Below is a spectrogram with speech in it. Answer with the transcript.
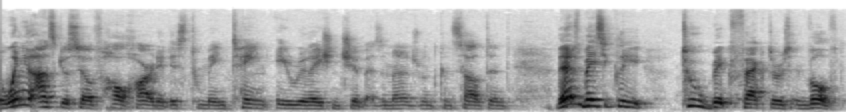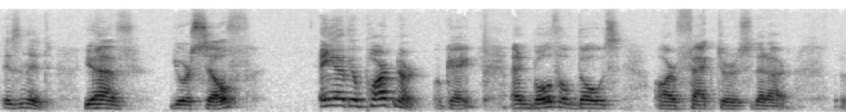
So when you ask yourself how hard it is to maintain a relationship as a management consultant, there's basically two big factors involved, isn't it? You have yourself and you have your partner, okay? And both of those are factors that are uh,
